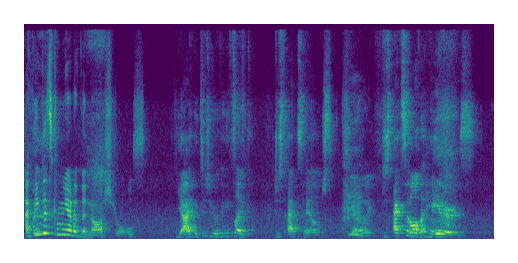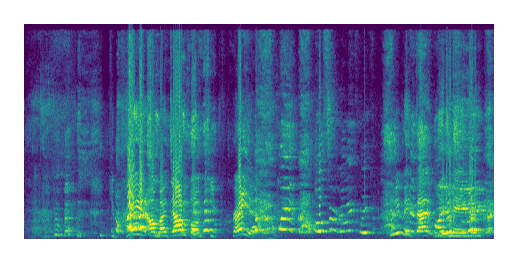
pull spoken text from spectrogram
I think it's coming out of the nostrils. Yeah, I think so too. I think it's like just exhale. Just, Yeah, like just exhale all the haters. You praying on my downfall, keep praying. Wait, also really quick. Can we make that Like, your name? yeah,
